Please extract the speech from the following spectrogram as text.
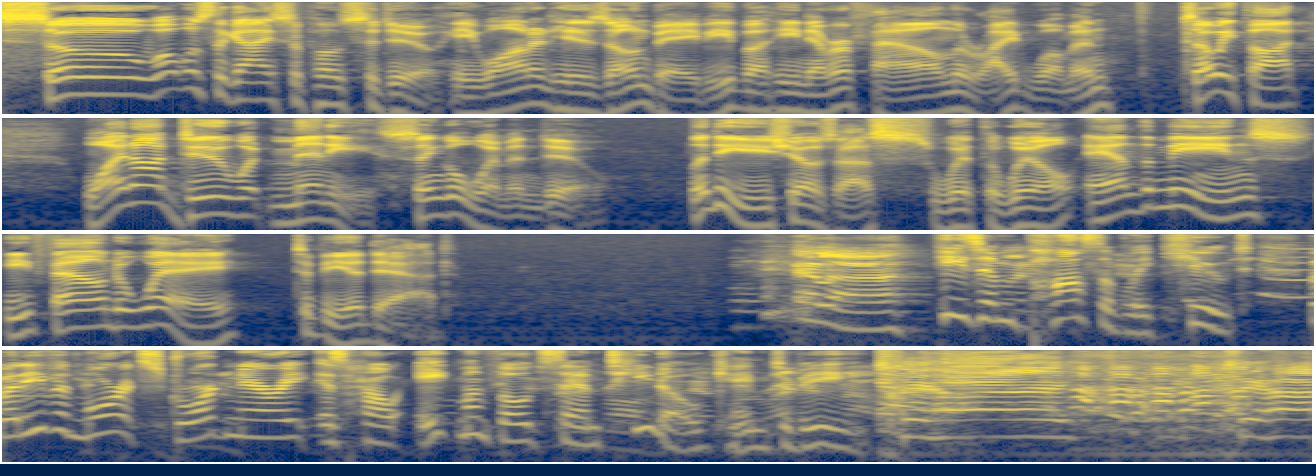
So, what was the guy supposed to do? He wanted his own baby, but he never found the right woman. So he thought, why not do what many single women do? Linda Yee shows us with the will and the means, he found a way to be a dad. Ella. He's impossibly cute, but even more extraordinary is how eight month old Santino came to be. Say hi. Say hi.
